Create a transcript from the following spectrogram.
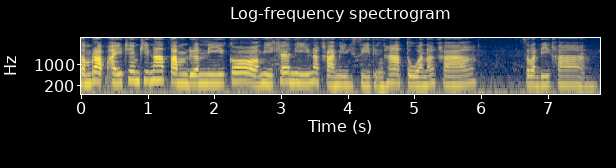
สำหรับไอเทมที่หน้าตำเดือนนี้ก็มีแค่นี้นะคะ มี 4-5 ตัวนะคะ สวัสดีค่ะ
